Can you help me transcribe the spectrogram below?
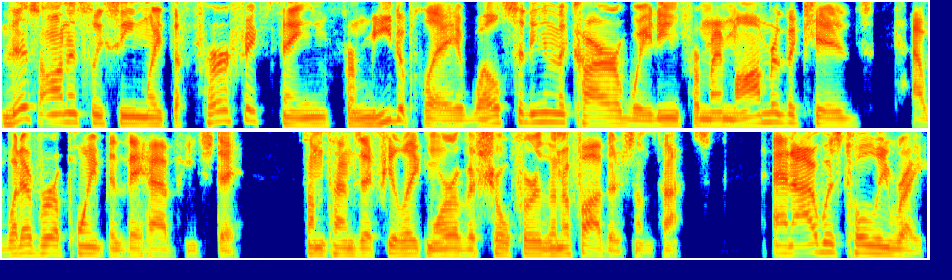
This honestly seemed like the perfect thing for me to play while sitting in the car waiting for my mom or the kids at whatever appointment they have each day. Sometimes I feel like more of a chauffeur than a father sometimes. And I was totally right.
